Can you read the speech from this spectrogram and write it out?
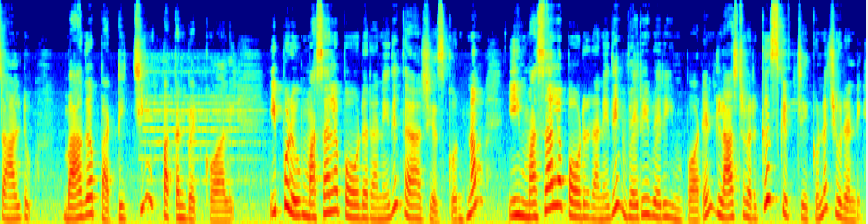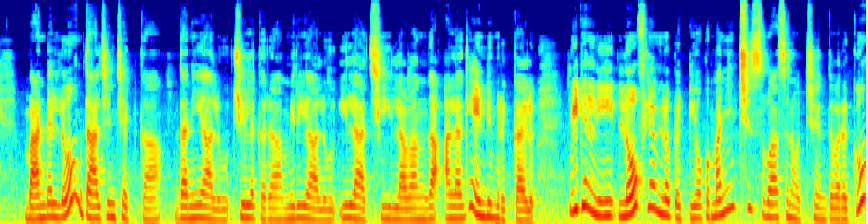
సాల్ట్ బాగా పట్టించి పక్కన పెట్టుకోవాలి. ఇప్పుడు మసాలా పౌడర్ అనేది తయారు చేసుకుంటున్నాం. ఈ మసాలా పౌడర్ అనేది వెరీ వెరీ ఇంపార్టెంట్. లాస్ట్ వరకు స్కిప్ చేయకుండా చూడండి. బాండల్లో దాల్చిన చెక్క ధనియాలు జీలకర్ర మిరియాలు ఇలాచి లవంగ అలాగే ఎండుమిరపకాయలు. వీటిల్ని లో ఫ్లేమ్లో పెట్టి ఒక మంచి సువాసన వచ్చేంత వరకు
